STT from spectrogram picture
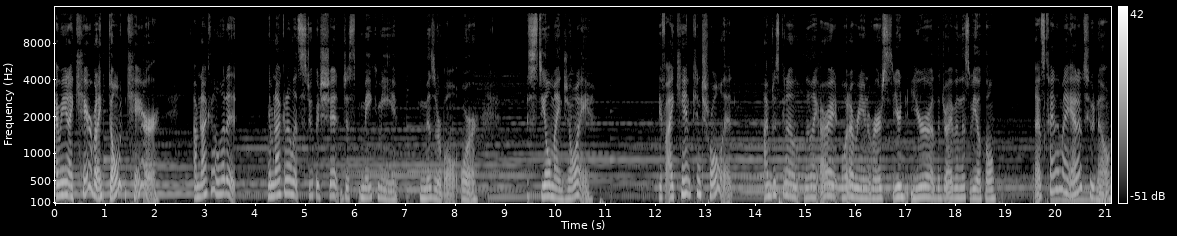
I mean, I care, but I don't care. I'm not going to let it, I'm not going to let stupid shit just make me miserable or steal my joy. If I can't control it, I'm just gonna be like, all right, whatever, universe, you're you're the drive in this vehicle. That's kind of my attitude now.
